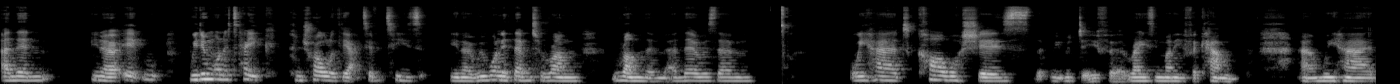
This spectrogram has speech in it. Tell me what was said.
and then you know it we didn't want to take control of the activities you know we wanted them to run run them and there was um we had car washes that we would do for raising money for camp and we had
